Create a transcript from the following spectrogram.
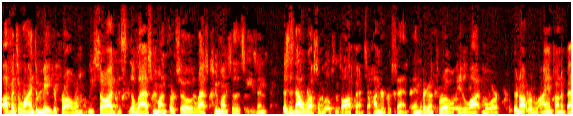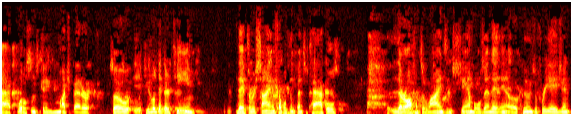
Offensive line's a major problem. We saw it this, the last month or so, the last two months of the season this is now Russell Wilson's offense, 100%. And they're going to throw a lot more. They're not reliant on a back. Wilson's getting much better. So if you look at their team, they have to resign a couple defensive tackles. Their offensive line's in shambles, and they, you know, Okung's a free agent.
